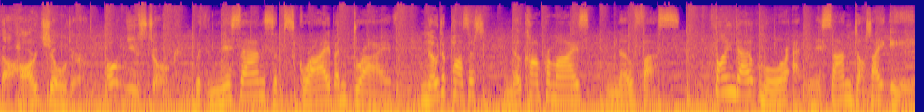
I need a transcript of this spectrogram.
The Hard Shoulder on Newstalk. With Nissan Subscribe and Drive. No deposit, no compromise, no fuss. Find out more at nissan.ie.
